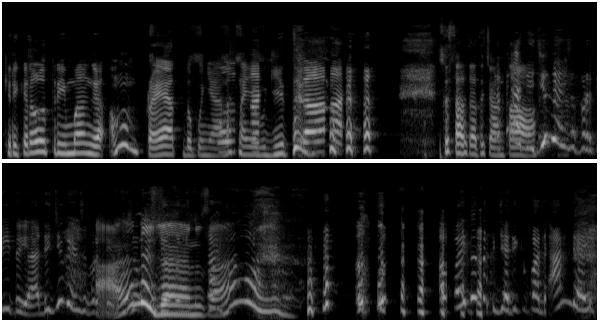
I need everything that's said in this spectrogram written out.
kira-kira lo terima nggak? Em pret udah punya anak oh nanya begitu. Itu salah satu contoh. Ada juga yang seperti itu ya ada juga yang seperti ada itu. Ada jangan salah. Apa itu terjadi kepada anda ya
